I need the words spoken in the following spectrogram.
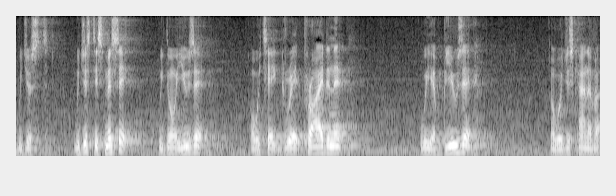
We just we just dismiss it, we don't use it, or we take great pride in it, we abuse it, or we just kind of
